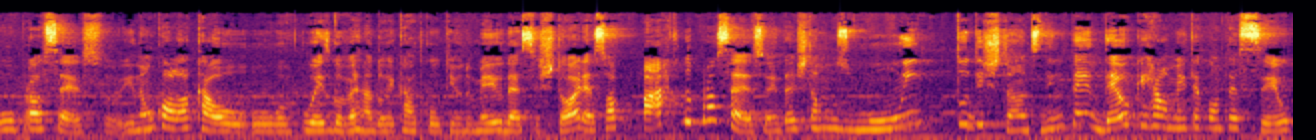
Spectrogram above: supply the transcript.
o processo e não colocar o, o, o ex-governador Ricardo Coutinho no meio dessa história é só parte do processo. Ainda estamos muito distantes de entender o que realmente aconteceu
